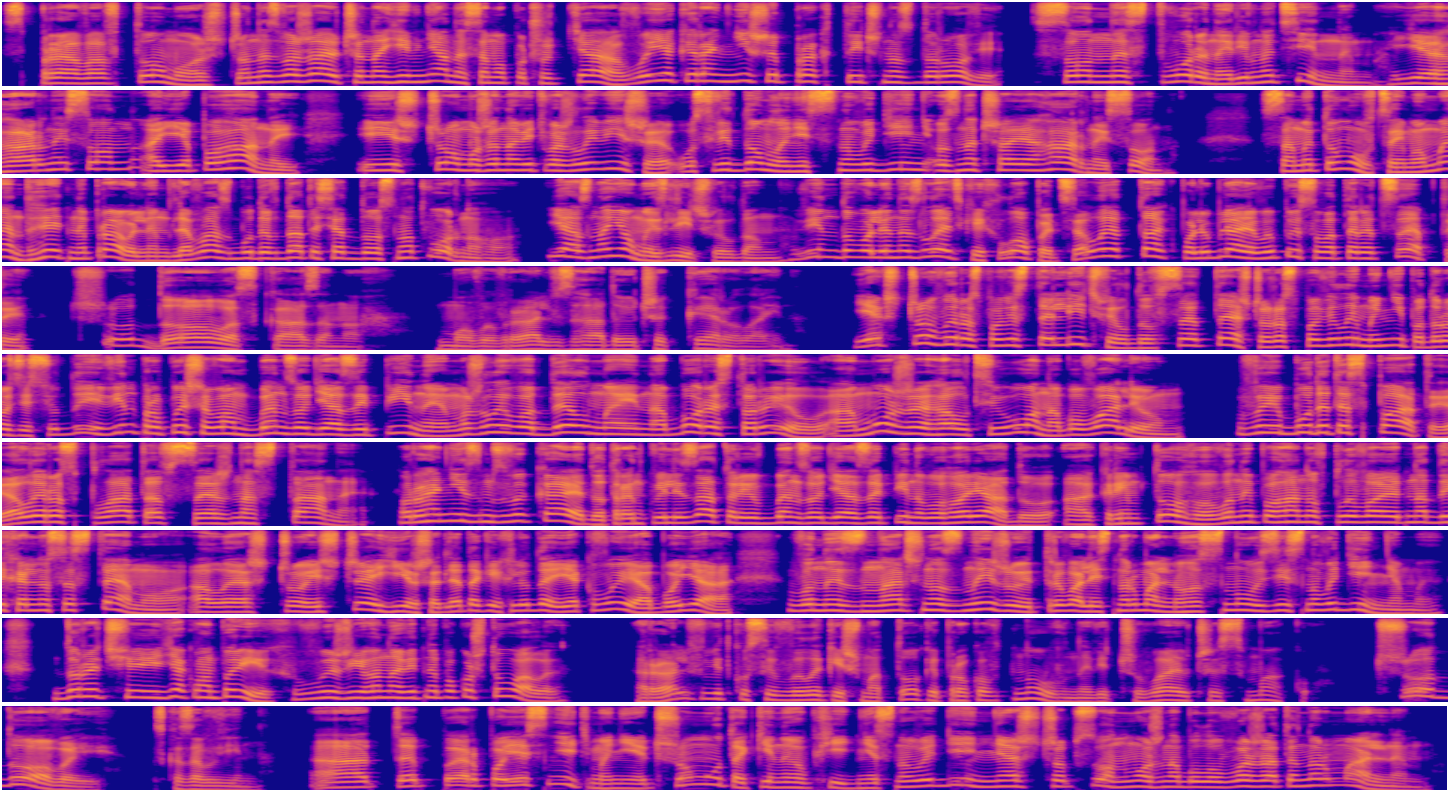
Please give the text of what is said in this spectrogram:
Справа в тому, що, незважаючи на гівняне самопочуття, ви, як і раніше, практично здорові. Сон не створений рівноцінним. Є гарний сон, а є поганий. І що може навіть важливіше, усвідомленість сновидінь означає гарний сон. Саме тому в цей момент геть неправильним для вас буде вдатися до снотворного. Я знайомий з Лічфілдом. Він доволі незлецький хлопець, але так полюбляє виписувати рецепти. Чудово сказано, мовив Ральф, згадуючи Керолайн. Якщо ви розповісте Лічфілду все те, що розповіли мені по дорозі сюди, він пропише вам бензодіазепіни, можливо, Делмейн або Ресторил, а може Галціон або Валіум. Ви будете спати, але розплата все ж настане. Організм звикає до транквілізаторів бензодіазепінового ряду, а крім того, вони погано впливають на дихальну систему, але що іще гірше для таких людей, як ви або я, вони значно знижують тривалість нормального сну зі сновидіннями. До речі, як вам пиріг, ви ж його навіть не покуштували. Ральф відкусив великий шматок і проковтнув, не відчуваючи смаку. Чудовий, сказав він. А тепер поясніть мені, чому такі необхідні сновидіння, щоб сон можна було вважати нормальним?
